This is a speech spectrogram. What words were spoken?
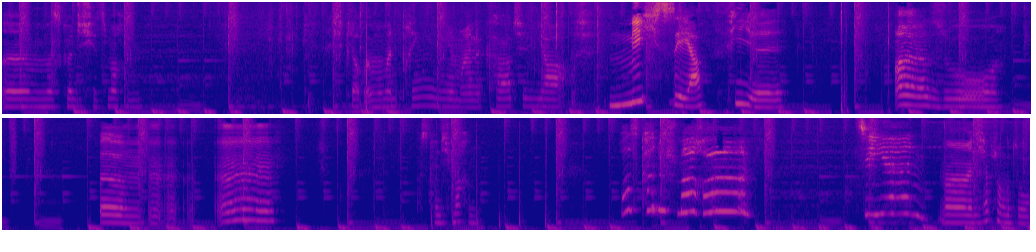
Ähm, was könnte ich jetzt machen? Ich glaube, im Moment bringen mir meine Karten ja nicht sehr viel. Also. Ähm, mm, mm, mm. Was könnte ich machen? Was kann ich machen? Ziehen. Nein, ich habe schon gezogen.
